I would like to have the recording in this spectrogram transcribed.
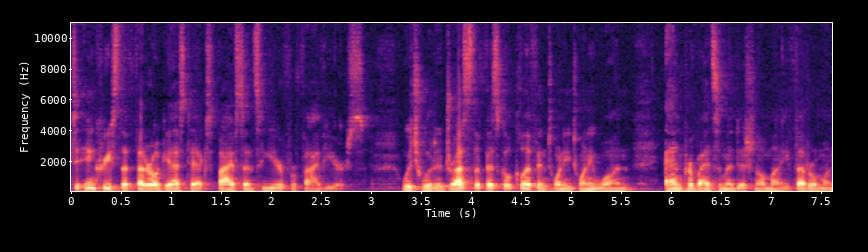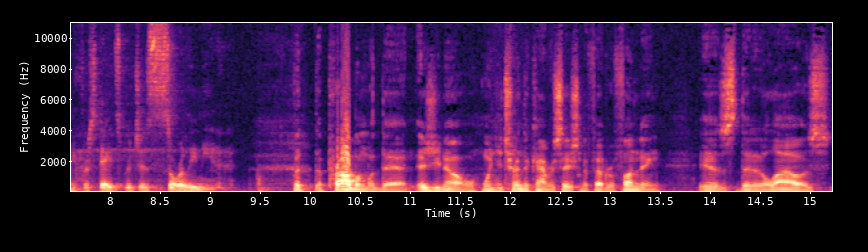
to increase the federal gas tax five cents a year for five years, which would address the fiscal cliff in 2021 and provide some additional money, federal money for states, which is sorely needed. But the problem with that, as you know, when you turn the conversation to federal funding, is that it allows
